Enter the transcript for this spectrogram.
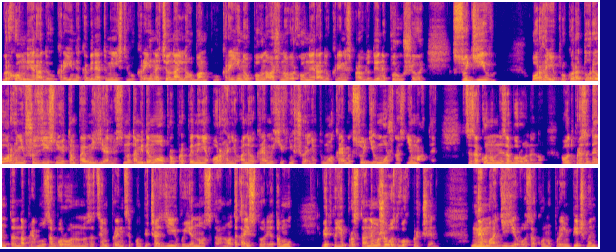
Верховної Ради України, Кабінету міністрів України, Національного банку України, уповноваженого Верховної Ради України з прав людини порушили судів. Органів прокуратури, органів, що здійснюють там певні діяльності. Ну там йде мова про припинення органів, а не окремих їхніх членів, тому окремих суддів можна знімати. Це законом не заборонено. А от президента напряму заборонено за цим принципом під час дії воєнного стану. Отака історія. Тому відповідь проста: неможливо з двох причин: нема дієвого закону про імпічмент.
